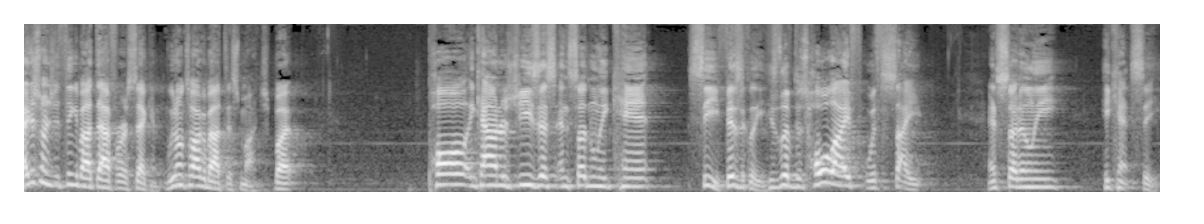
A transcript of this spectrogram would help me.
I just want you to think about that for a second. We don't talk about this much, but Paul encounters Jesus and suddenly can't see physically. He's lived his whole life with sight, and suddenly he can't see.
